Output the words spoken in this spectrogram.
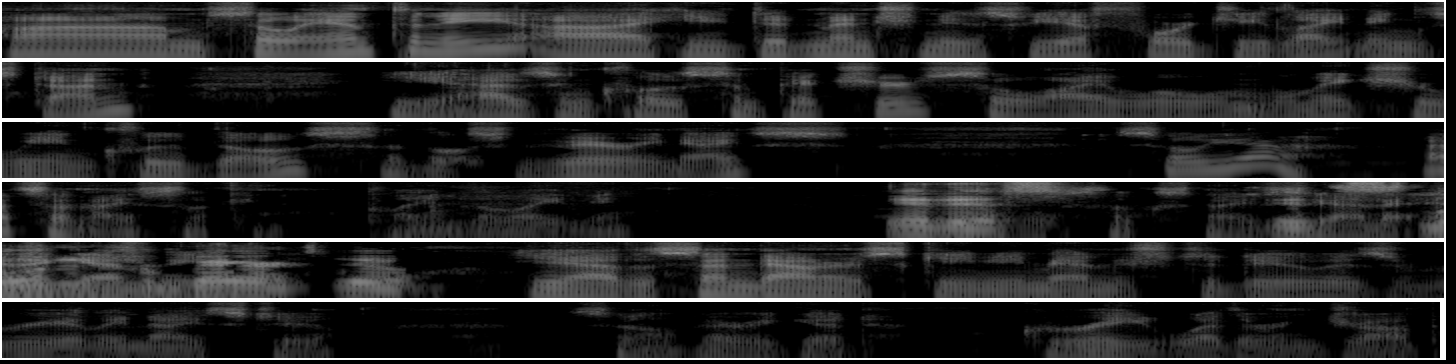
Um, so Anthony, uh, he did mention his VF4G Lightning's done. He has enclosed some pictures, so I will will make sure we include those. It looks very nice. So yeah, that's a nice looking plane, the Lightning. It is. This looks nice. It's yeah, loaded again, for the, bear too. yeah, the sundowner scheme he managed to do is really nice too. So very good. Great weathering job.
